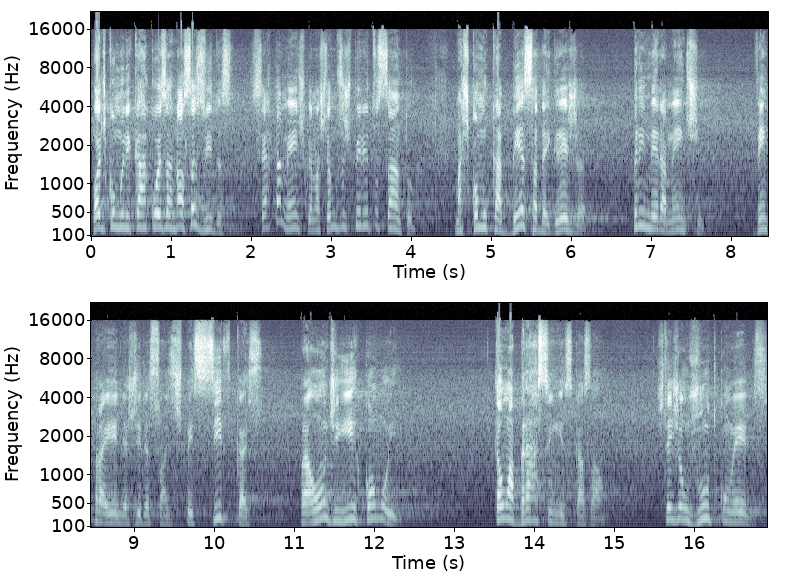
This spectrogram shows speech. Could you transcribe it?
Pode comunicar coisas nossas vidas, certamente, porque nós temos o Espírito Santo. Mas como cabeça da igreja, primeiramente, vem para ele as direções específicas para onde ir, como ir. Então abracem esse casal, estejam junto com eles,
